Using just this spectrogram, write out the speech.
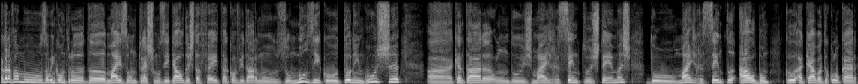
Agora vamos ao encontro de mais um trecho musical desta feita. Convidarmos o músico Tony Nguche a cantar um dos mais recentes temas do mais recente álbum que acaba de colocar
